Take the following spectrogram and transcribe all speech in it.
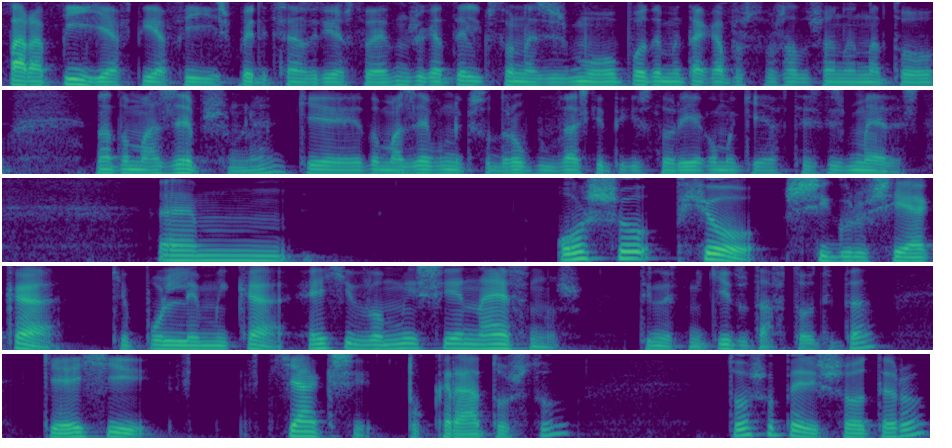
παραπήγε αυτή η αφήγηση περί της Ανδρία του έθνους και κατέληξε στον ναζισμό. Οπότε μετά κάπως προσπαθούσαν να το, να το μαζέψουν ε, και το μαζεύουν και στον τρόπο που διδάσκεται η ιστορία ακόμα και αυτές τις μέρες. Ε, όσο πιο συγκρουσιακά και πολεμικά έχει δομήσει ένα έθνος την εθνική του ταυτότητα και έχει φτιάξει το κράτος του, τόσο περισσότερο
